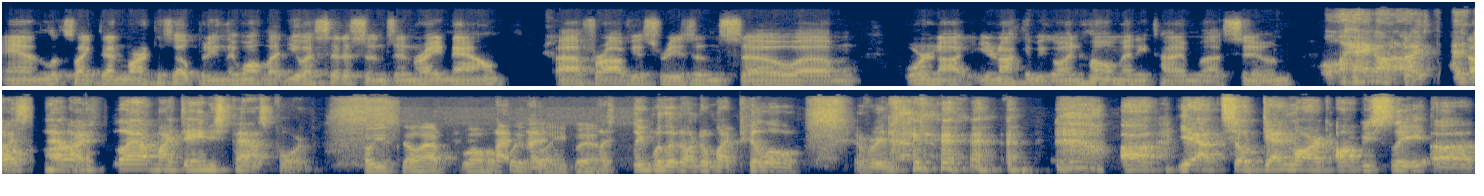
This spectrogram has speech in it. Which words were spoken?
And looks like Denmark is opening. They won't let US citizens in right now uh, for obvious reasons. So um, we're not, you're not going to be going home anytime uh, soon. Well, hang on. I, I, Oh, I, still have, I still have my Danish passport. Oh, you still have, well, hopefully let you I sleep with it under my pillow every night. uh, yeah, so Denmark, obviously, uh,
